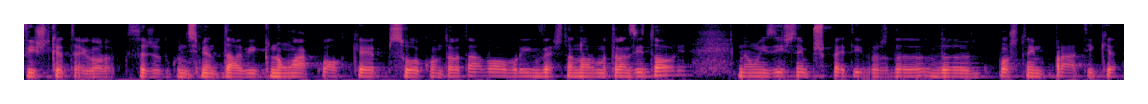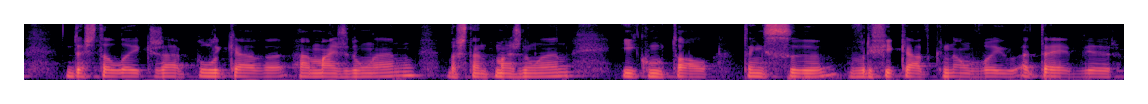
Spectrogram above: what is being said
visto que até agora, que seja do conhecimento da ABI, que não há qualquer pessoa contratada ao abrigo desta norma transitória, não existem perspectivas de, de posta em prática desta lei que já é publicada há mais de um ano, bastante mais de um ano, e como tal tem-se verificado que não veio até haver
